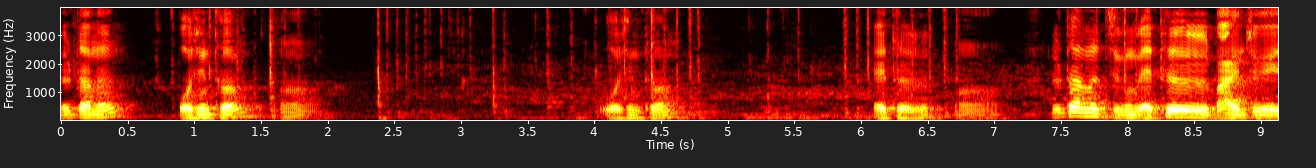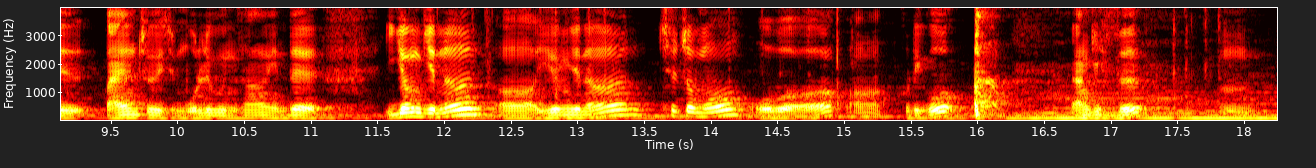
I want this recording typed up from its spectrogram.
일단은, 워싱턴, 어. 워싱턴, 애틀, 어. 일단은 지금 애틀 마인 쪽에, 마인 쪽에 지금 몰리고 있는 상황인데, 이 경기는, 어, 이 경기는 7.5 오버, 어, 그리고, 양기스, 음,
